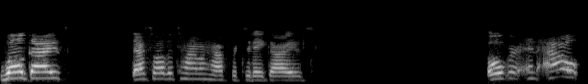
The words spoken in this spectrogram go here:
Well, guys, that's all the time I have for today, guys. Over and out.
